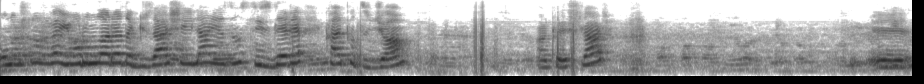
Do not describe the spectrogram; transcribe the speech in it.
olursunuz ve yorumlara da güzel şeyler yazın. Sizlere kalp atacağım. Arkadaşlar. Ee,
